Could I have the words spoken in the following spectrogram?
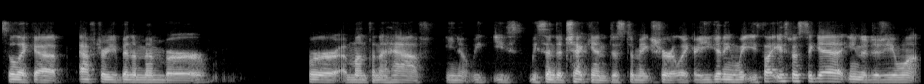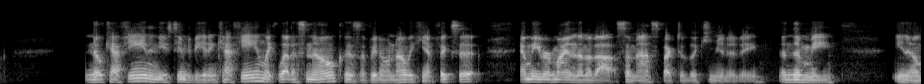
So, like uh, after you've been a member for a month and a half, you know, we you, we send a check in just to make sure, like, are you getting what you thought you're supposed to get? You know, did you want no caffeine and you seem to be getting caffeine, like let us know because if we don't know, we can't fix it. And we remind them about some aspect of the community. And then we, you know,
